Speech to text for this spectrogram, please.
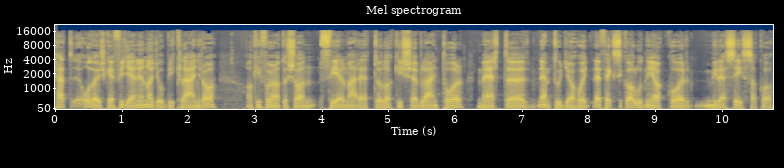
hát oda is kell figyelni a nagyobbik lányra, aki folyamatosan fél már ettől a kisebb lánytól, mert nem tudja, hogy lefekszik aludni, akkor mi lesz éjszaka.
